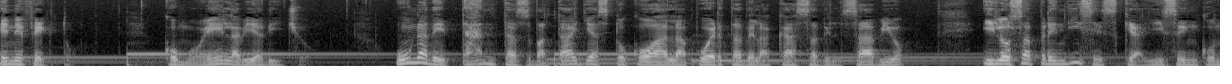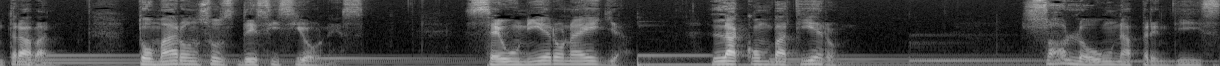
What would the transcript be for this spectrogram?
En efecto, como él había dicho, una de tantas batallas tocó a la puerta de la casa del sabio y los aprendices que allí se encontraban tomaron sus decisiones. Se unieron a ella, la combatieron. Solo un aprendiz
